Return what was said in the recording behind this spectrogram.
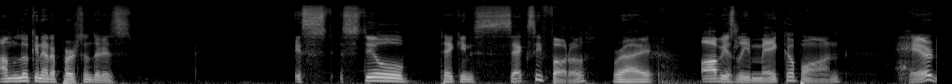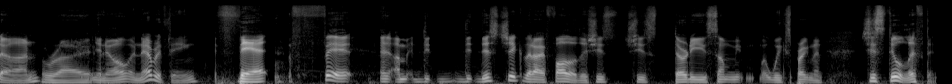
I'm looking at a person that is is still taking sexy photos, Right. obviously makeup on, hair done, Right. you know, and everything Fit. fit. And I mean, th- th- this chick that I follow, that she's she's thirty something weeks pregnant. She's still lifting,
